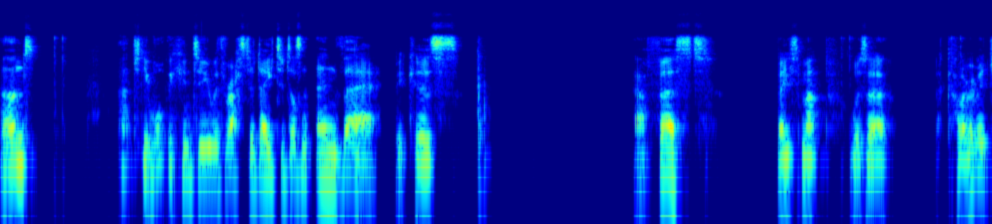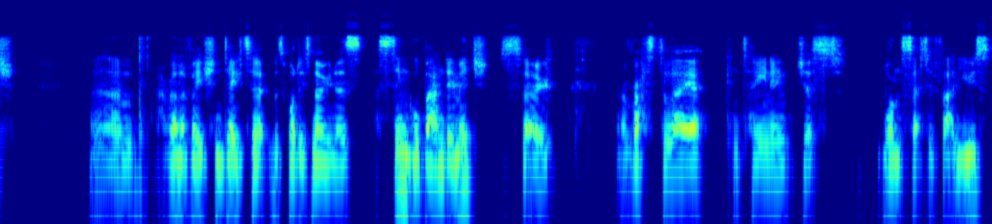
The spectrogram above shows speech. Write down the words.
And actually what we can do with raster data doesn't end there because our first base map was a, a color image. Um, our elevation data was what is known as a single band image, so a raster layer containing just one set of values.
